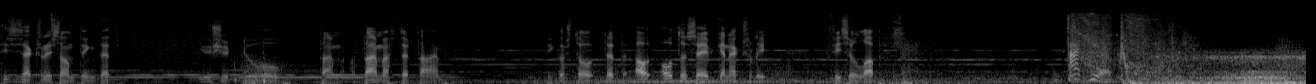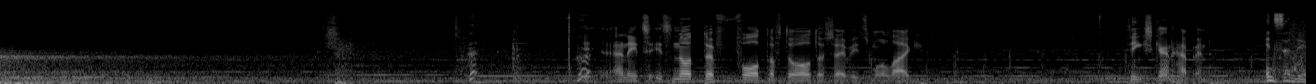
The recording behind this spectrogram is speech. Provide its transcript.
This is actually something that you should do time time after time because that autosave can actually fizzle up. Accio. And it's it's not the fault of the autosave, it's more like things can happen. Incendio.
